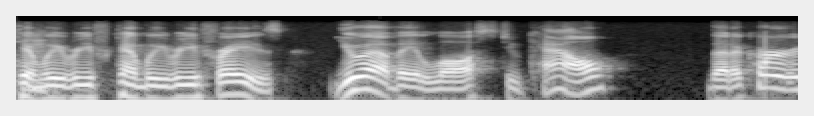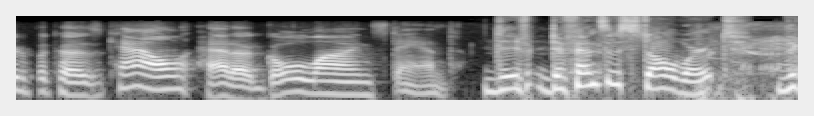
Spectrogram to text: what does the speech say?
Can we re- can we rephrase? You have a loss to Cal that occurred because Cal had a goal line stand. De- defensive stalwart, the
